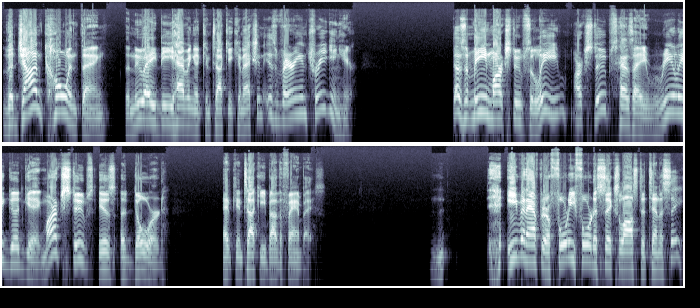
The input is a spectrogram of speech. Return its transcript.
The John Cohen thing, the new AD having a Kentucky connection, is very intriguing here. Doesn't mean Mark Stoops will leave. Mark Stoops has a really good gig. Mark Stoops is adored at Kentucky by the fan base. Even after a 44 to 6 loss to Tennessee.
